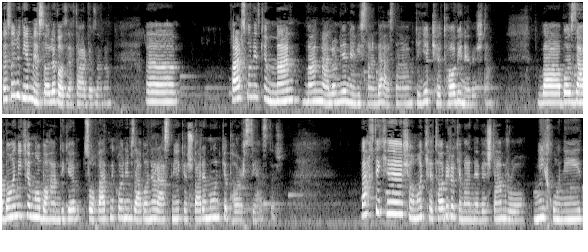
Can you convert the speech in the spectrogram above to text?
بذارید یه مثال واضح تر بزنم فرض کنید که من من الان یه نویسنده هستم که یه کتابی نوشتم و با زبانی که ما با همدیگه صحبت می‌کنیم زبان رسمی کشورمون که پارسی هستش. وقتی که شما کتابی رو که من نوشتم رو می‌خونید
